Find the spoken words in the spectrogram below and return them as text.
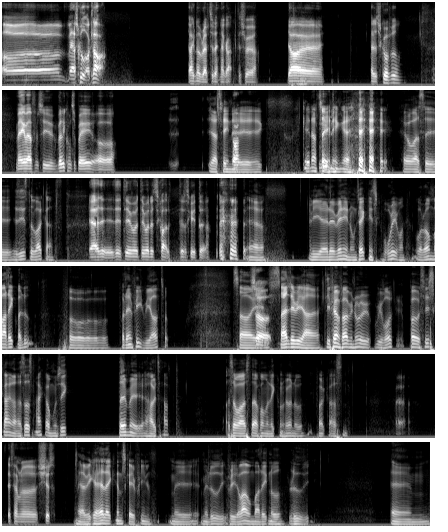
Og værsgo og klar. Jeg har ikke noget rap til den her gang, desværre. Jeg øh, er lidt skuffet. Men jeg kan i hvert fald sige velkommen tilbage, og Jeg til en Godt. øh, genoptagning af, af vores øh, sidste podcast. ja, det, det, det, var, det var lidt skrald, det der skete der. Ja, vi øh, løb ind i nogle tekniske problemer, hvor der åbenbart ikke var lyd på, på den fil, vi optog. Så, øh, Så- så... så alt det, vi har, de 45 minutter, vi brugte på sidste gang, og så snakke om musik, dem øh, har vi tabt. Og så var også derfor, man ikke kunne høre noget i podcasten. Det er fandme noget shit. Ja, vi kan heller ikke genskabe film med, med lyd i, fordi der var åbenbart ikke noget lyd i. Øhm,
